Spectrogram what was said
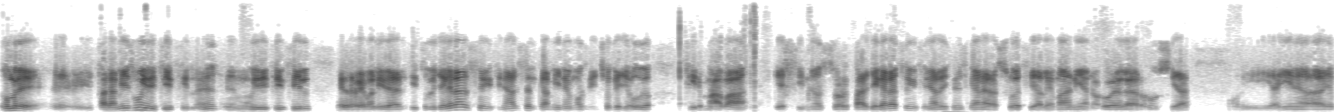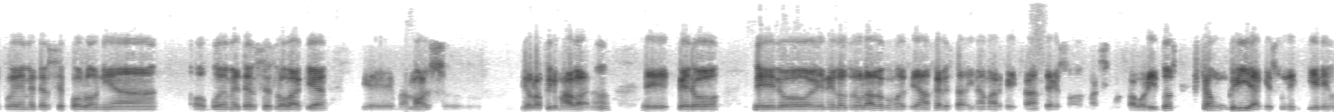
Hombre, eh, para mí es muy difícil, ¿eh? Es muy difícil el revalidar el título. Llegar a semifinales el camino, hemos dicho que yo firmaba que si nuestro, para llegar a semifinales tienes que ganar a Suecia, Alemania, Noruega, Rusia, y ahí puede meterse Polonia o puede meterse Eslovaquia, vamos, yo lo firmaba, ¿no? Eh, pero pero en el otro lado, como decía Ángel, está Dinamarca y Francia, que son los máximos favoritos. Está Hungría, que es un, tiene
